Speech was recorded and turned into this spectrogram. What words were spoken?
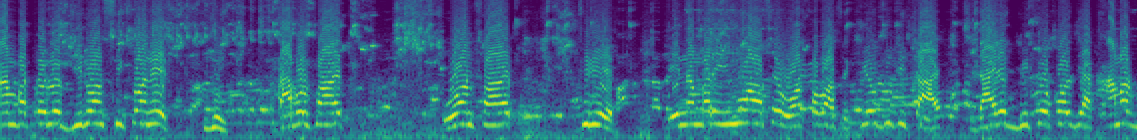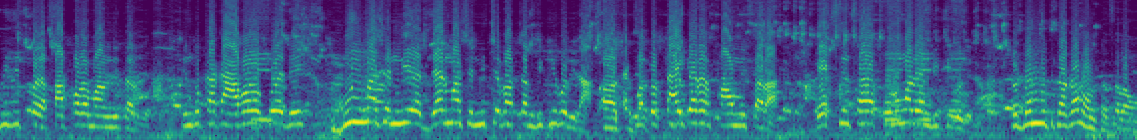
নাম্বারটা হলো zero one six one eight double five one five three eight. এই নাম্বারে ইমো আছে হোয়াটসঅ্যাপ আছে। কেউ যদি চায় ডাইরেক্ট ভিডিও কল দিয়া খামার ভিজিট করে তারপরে মাল নিতে পারব। কিন্তু কাকা আবারও করে দিই দুই মাসের নিয়ে দেড় মাসের নিচে বাচ্চা আমি বিক্রি করি না। আচ্ছা। একমাত্র টাইগার আর ফাউমি ছাড়া ভ্যাকসিন ছাড়া কোনো মালে আমি বিক্রি করি না। তো ধন্যবাদ কাকা ভালো থাকবেন। আসসালামু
